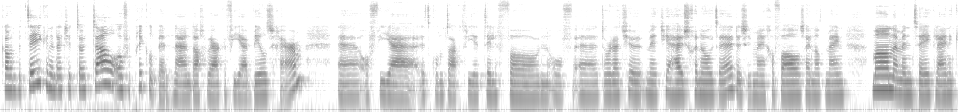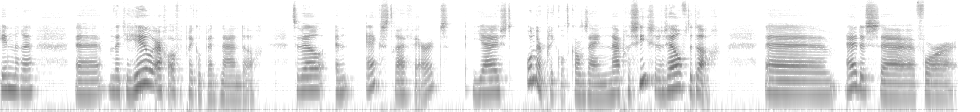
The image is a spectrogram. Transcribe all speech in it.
kan het betekenen dat je totaal overprikkeld bent na een dag werken via beeldscherm. Uh, of via het contact via telefoon of uh, doordat je met je huisgenoten, hè, dus in mijn geval zijn dat mijn man en mijn twee kleine kinderen, uh, dat je heel erg overprikkeld bent na een dag. Terwijl een extravert juist onderprikkeld kan zijn na precies eenzelfde dag. hè, dus voor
